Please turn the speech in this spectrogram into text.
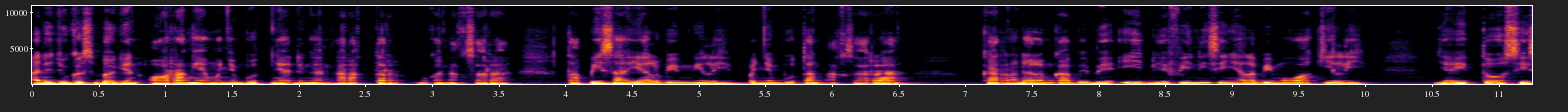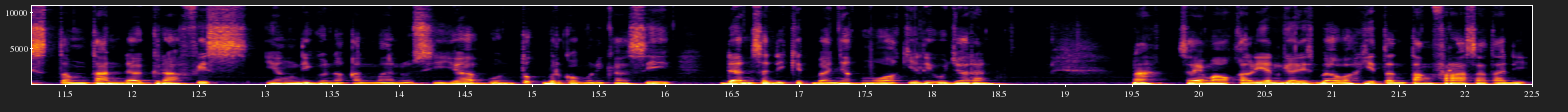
Ada juga sebagian orang yang menyebutnya dengan karakter, bukan aksara. Tapi saya lebih memilih penyebutan aksara karena dalam KBBI definisinya lebih mewakili, yaitu sistem tanda grafis yang digunakan manusia untuk berkomunikasi dan sedikit banyak mewakili ujaran. Nah, saya mau kalian garis bawahi tentang frasa tadi,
